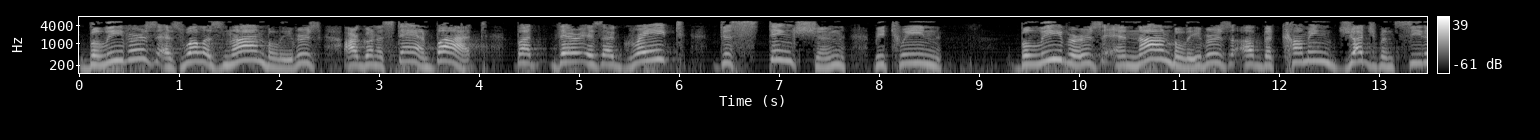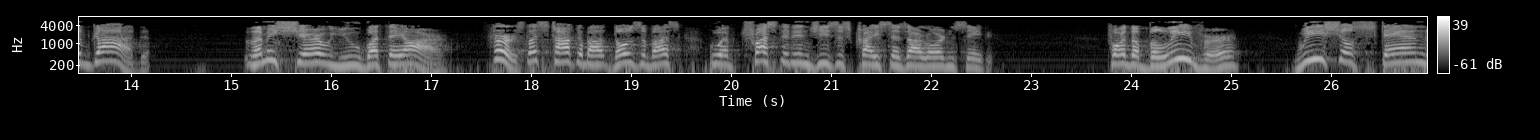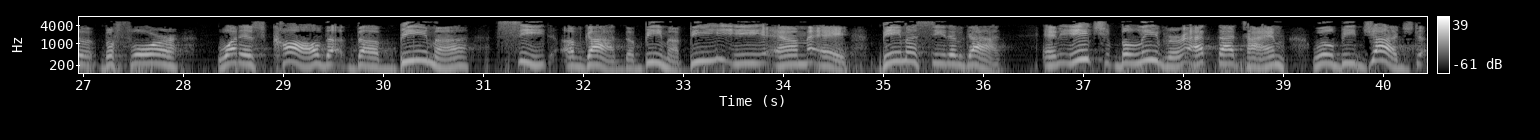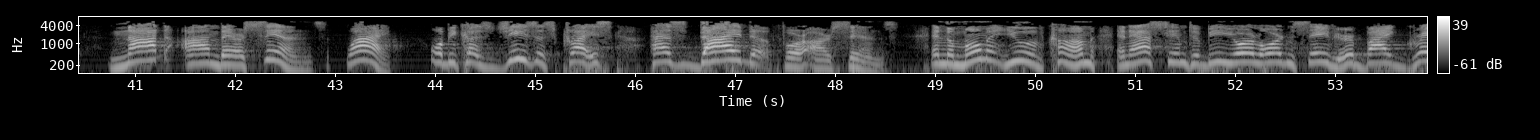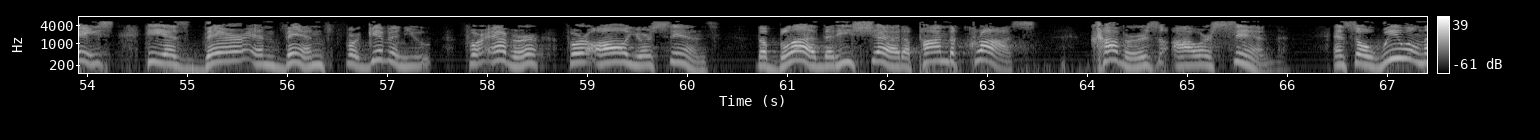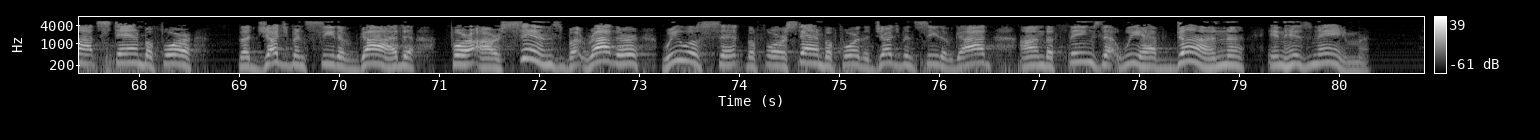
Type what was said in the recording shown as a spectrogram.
Believers as well as non believers are going to stand, but, but there is a great distinction between believers and non believers of the coming judgment seat of God. Let me share with you what they are. First, let's talk about those of us who have trusted in Jesus Christ as our Lord and Savior. For the believer, we shall stand before what is called the Bema seat of God. The Bema, B E M A, Bema seat of God. And each believer at that time will be judged not on their sins. Why? Well, because Jesus Christ has died for our sins. And the moment you have come and asked Him to be your Lord and Savior, by grace, He has there and then forgiven you forever for all your sins. The blood that He shed upon the cross covers our sin. And so we will not stand before the judgment seat of God for our sins, but rather we will sit before, stand before the judgment seat of God on the things that we have done in His name.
